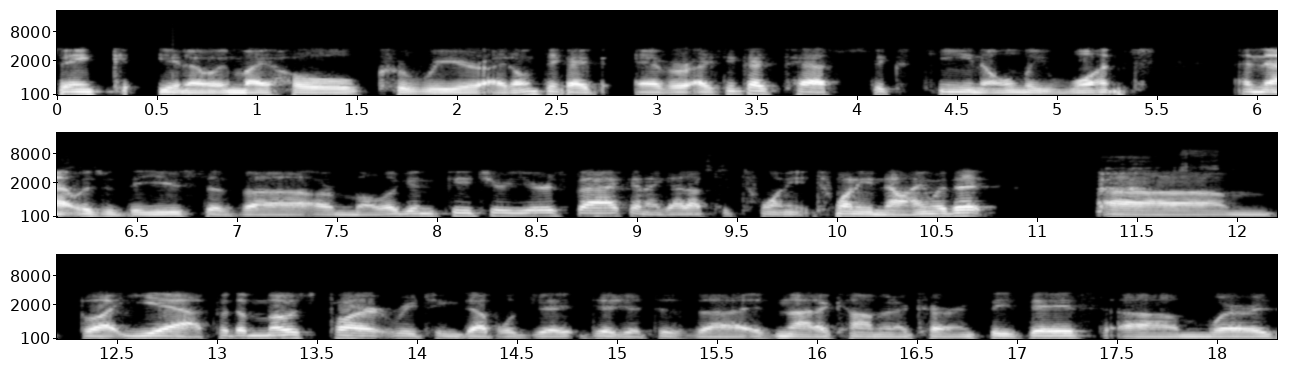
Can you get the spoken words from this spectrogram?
think, you know, in my whole career, I don't think I've ever, I think I've passed 16 only once. And that was with the use of uh, our mulligan feature years back. And I got up to 20, 29 with it. Um, but yeah, for the most part, reaching double j- digits is, uh, is not a common occurrence these days. Um, whereas,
